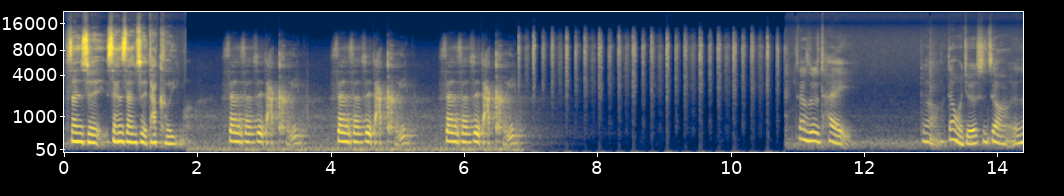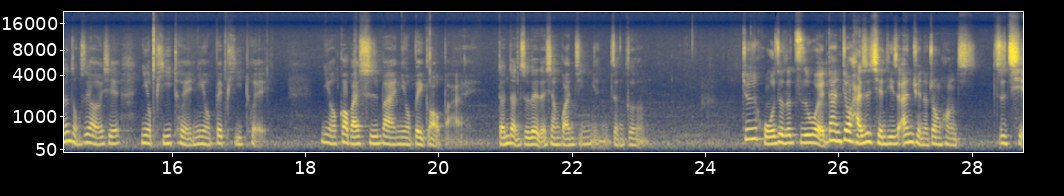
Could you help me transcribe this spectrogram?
三十岁、三十三岁他可以吗？三十三岁他可以吗？三十三岁他可以吗？三十三岁他可以吗？这样是不是太？对啊，但我觉得是这样，人生总是要有一些，你有劈腿，你有被劈腿，你有告白失败，你有被告白。等等之类的相关经验，整个就是活着的滋味，但就还是前提是安全的状况之前，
